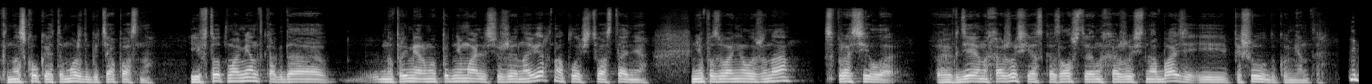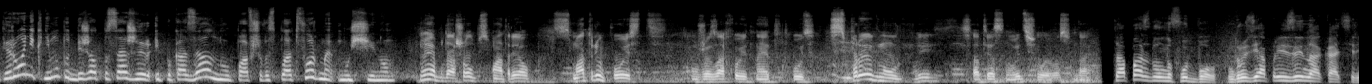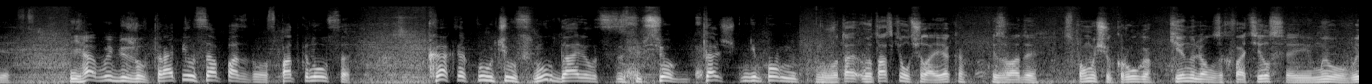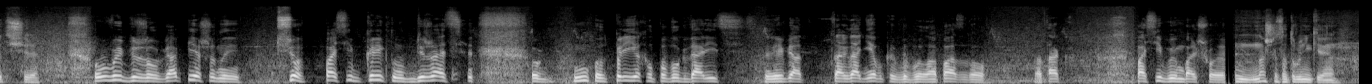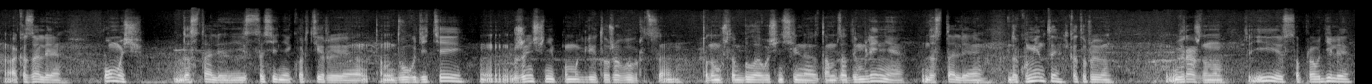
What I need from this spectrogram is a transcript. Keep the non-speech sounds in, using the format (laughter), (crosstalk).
насколько это может быть опасно. И в тот момент, когда, например, мы поднимались уже наверх на Площадь Восстания, мне позвонила жена, спросила, «Э, где я нахожусь. Я сказал, что я нахожусь на базе и пишу документы. На перроне к нему подбежал пассажир и показал на упавшего с платформы мужчину. Ну, я подошел, посмотрел. Смотрю, поезд уже заходит на этот путь. Спрыгнул и, соответственно, вытащил его сюда. Опаздывал на футбол. Друзья привезли на катере. Я выбежал, торопился, опаздывал, споткнулся. Как так получилось? Ну, ударился, все, дальше не помню. Ну, вытаскивал человека из воды с помощью круга. Кинули, он захватился, и мы его вытащили. Он выбежал, опешенный, все, спасибо, крикнул, бежать. Ну, вот приехал поблагодарить ребят. Тогда не было, когда был, опаздывал. А так, спасибо им большое. Наши сотрудники оказали помощь достали из соседней квартиры там, двух детей. Женщине помогли тоже выбраться, потому что было очень сильное там задымление. Достали документы, которые гражданам и сопроводили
